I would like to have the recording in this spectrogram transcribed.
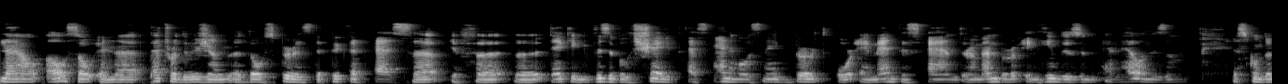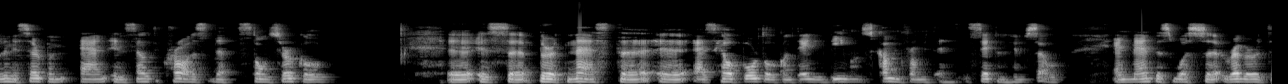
Now, also in uh, Petro division, uh, those spirits depicted as uh, if uh, taking visible shape as animal, snake, bird, or a mantis. And remember, in Hinduism and Hellenism, is serpent, and in Celtic cross, that stone circle is uh, bird nest uh, as hell portal containing demons coming from it and Satan himself. And Mantis was revered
